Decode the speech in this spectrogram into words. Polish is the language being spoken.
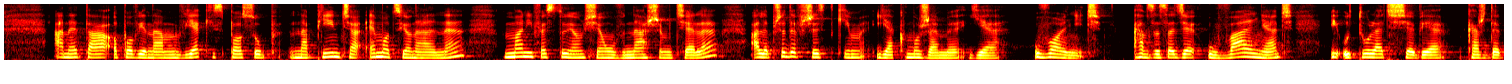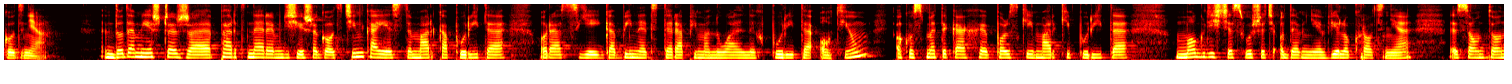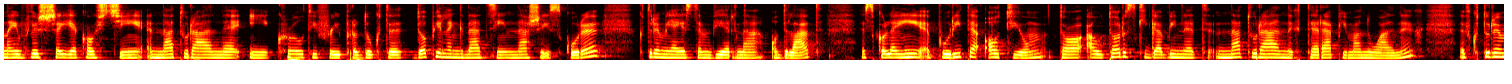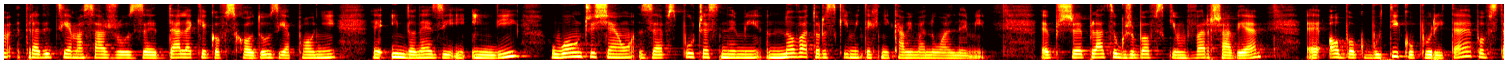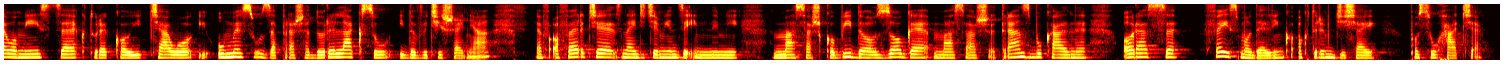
Aneta opowie nam, w jaki sposób napięcia emocjonalne manifestują się w naszym ciele, ale przede wszystkim, jak możemy je uwolnić, a w zasadzie uwalniać i utulać siebie każdego dnia. Dodam jeszcze, że partnerem dzisiejszego odcinka jest marka Purite oraz jej gabinet terapii manualnych Purite Otium. O kosmetykach polskiej marki Purite mogliście słyszeć ode mnie wielokrotnie. Są to najwyższej jakości naturalne i cruelty-free produkty do pielęgnacji naszej skóry, którym ja jestem wierna od lat. Z kolei Purite Otium to autorski gabinet naturalnych terapii manualnych, w którym tradycja ma masażu z Dalekiego Wschodu, z Japonii, Indonezji i Indii łączy się ze współczesnymi, nowatorskimi technikami manualnymi. Przy Placu Grzybowskim w Warszawie, obok butiku Purite, powstało miejsce, które koi ciało i umysł, zaprasza do relaksu i do wyciszenia. W ofercie znajdziecie m.in. masaż Kobido, zogę, masaż transbukalny oraz face modeling, o którym dzisiaj posłuchacie.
